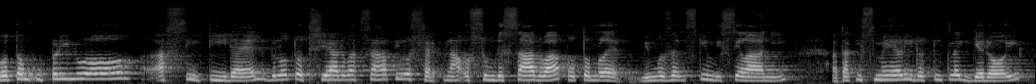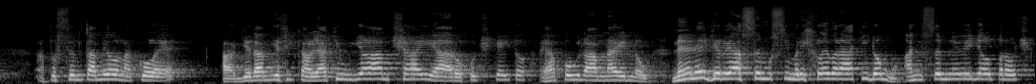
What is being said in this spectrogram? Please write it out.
Potom uplynulo asi týden, bylo to 23. srpna 82 po tomhle mimozemském vysílání a taky jsme jeli do Tutlek dědoj a to jsem tam jel na kole a děda mi říkal, já ti udělám čaj, Járo, počkej to. A já povídám najednou, ne, ne, dědo, já se musím rychle vrátit domů. Ani jsem nevěděl proč.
